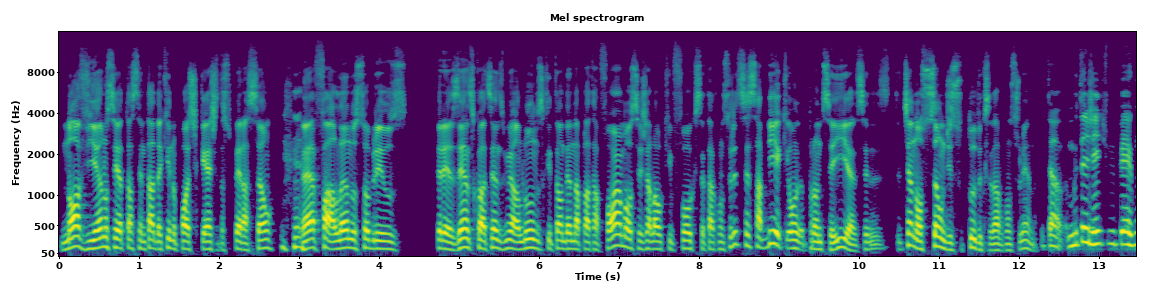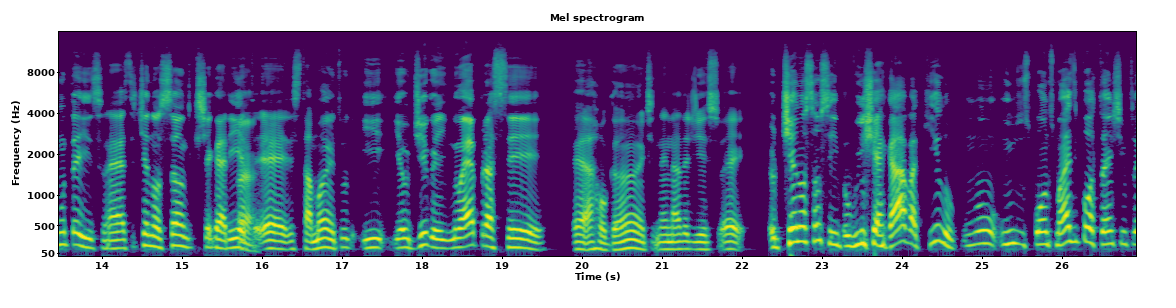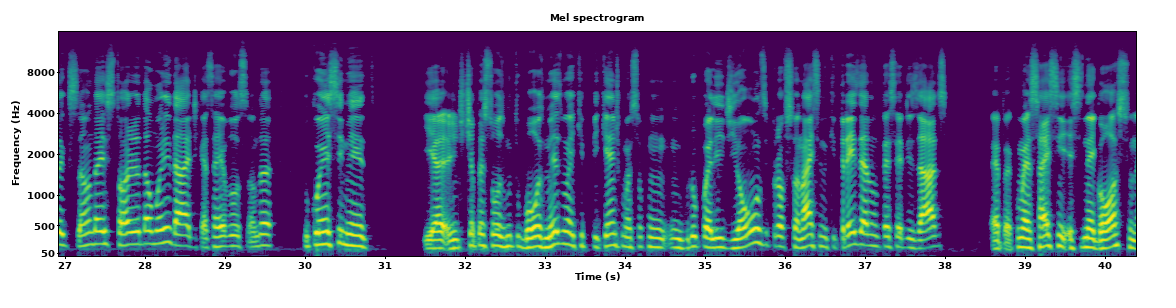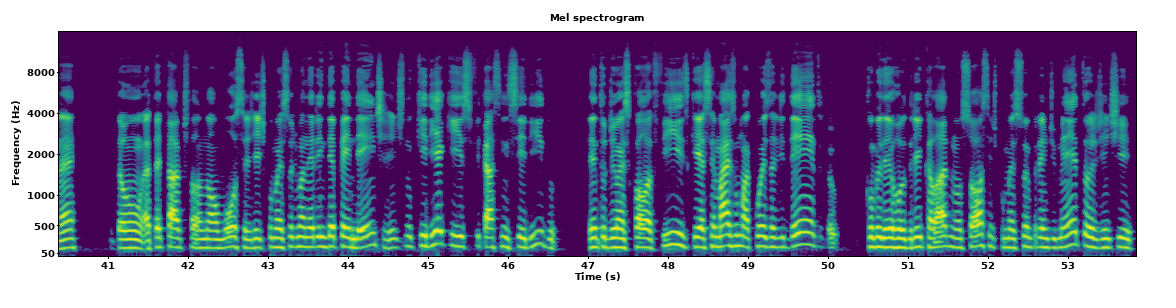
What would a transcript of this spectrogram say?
nove anos você ia estar sentado aqui no podcast da superação, né, falando sobre os 300, 400 mil alunos que estão dentro da plataforma, ou seja lá o que for que você está construindo, você sabia para onde você ia? Você, você, tinha noção disso tudo que você estava construindo? Então, muita gente me pergunta isso, né? Você tinha noção de que chegaria é. É, esse tamanho e tudo? E, e, eu digo, não é para ser é, arrogante, nem nada disso. É, eu tinha noção sim. Eu enxergava aquilo como um dos pontos mais importantes de inflexão da história da humanidade, que é essa revolução da, do conhecimento. E a gente tinha pessoas muito boas, mesmo a equipe pequena, a gente começou com um grupo ali de 11 profissionais, sendo que três eram terceirizados, é, para começar esse, esse negócio, né? Então, até estava te falando no almoço, a gente começou de maneira independente, a gente não queria que isso ficasse inserido dentro de uma escola física, ia ser mais uma coisa ali dentro. Eu convidei o Rodrigo lá, meu sócio, a gente começou o empreendimento, a gente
